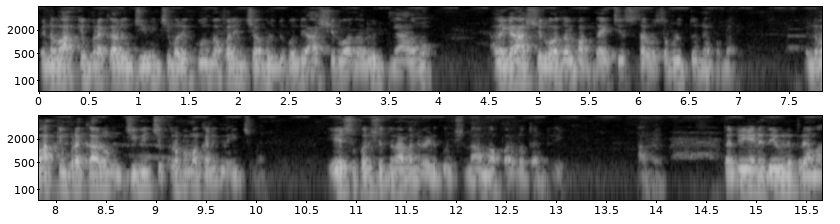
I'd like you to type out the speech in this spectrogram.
విన్న వాక్యం ప్రకారం జీవించి మరి ఎక్కువగా ఫలించి అభివృద్ధి పొందే ఆశీర్వాదాలు జ్ఞానము అలాగే ఆశీర్వాదాలు మాకు దయచేసి సర్వ సమృద్ధితో నింపమని. విన్న వాక్యం ప్రకారం జీవించి కృప మాకు అనుగ్రహించమని. యేసు పరిశుద్ధనామని వేడుకుంటున్నాం మా పరమ తండ్రి. ఆమె తండ్రి అయిన దేవుని ప్రేమ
